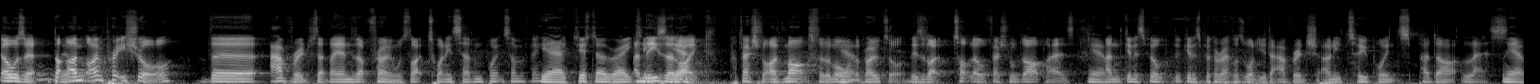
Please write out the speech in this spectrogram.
Oh, was it? But There- I'm, I'm pretty sure the average that they ended up throwing was like 27 point something. Yeah, just over eighty. And these are yeah. like professional. I've marked for them all Yeah. on the Pro Tour. These are like top level professional dart players. Yeah. And Guinness Book, Guinness Book of Records want you to average only two points per dart less. yeah,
